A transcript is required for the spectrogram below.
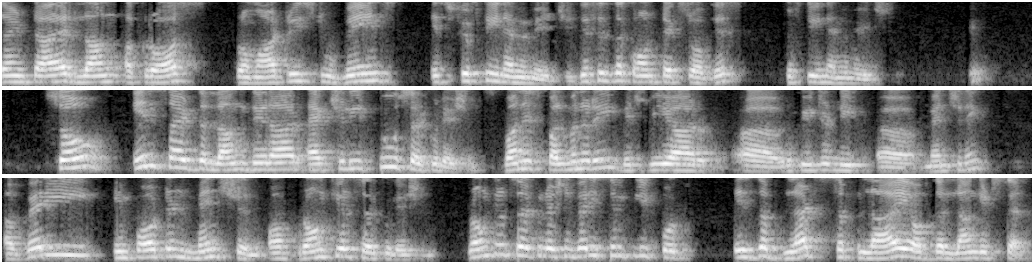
the entire lung across from arteries to veins is 15 mmHg. This is the context of this 15 mmHg. So inside the lung, there are actually two circulations. One is pulmonary, which we are uh, repeatedly uh, mentioning. A very important mention of bronchial circulation. Bronchial circulation, very simply put, is the blood supply of the lung itself.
